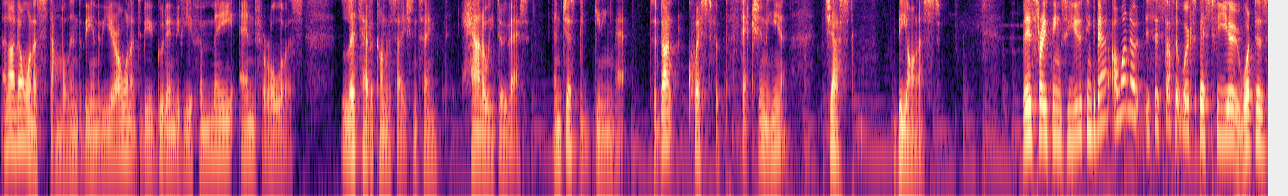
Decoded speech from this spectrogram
And I don't want to stumble into the end of the year. I want it to be a good end of year for me and for all of us. Let's have a conversation, team. How do we do that? And just beginning that. So don't quest for perfection here. Just be honest. There's three things for you to think about. I wonder, is there stuff that works best for you? What does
